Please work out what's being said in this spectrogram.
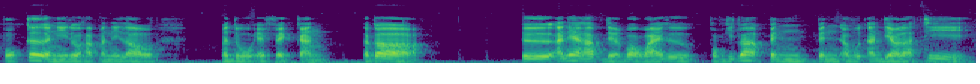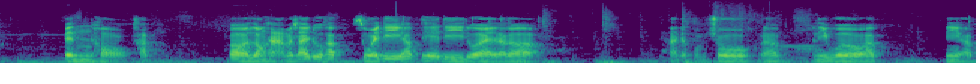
โป๊กเกอร์อันนี้ดูครับ อันนี้เรามาดูเอฟเฟกต์กัน แล้วก็คืออันเนี้ยครับ เดี๋ยวบอกไว้คือ ผมคิดว่าเป็นเป็นอาวุธอันเดียวละที่เป็นหอกครับ ก็ลองหามาใช้ดูครับ สวยดีครับเท่ดีด้วยแล้วก็อ่าเดี๋ยวผมโชว์นะครับ อันนี้เวิลครับ นี่ครับ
